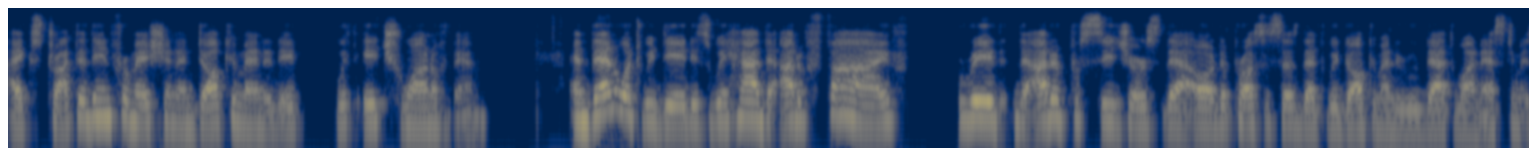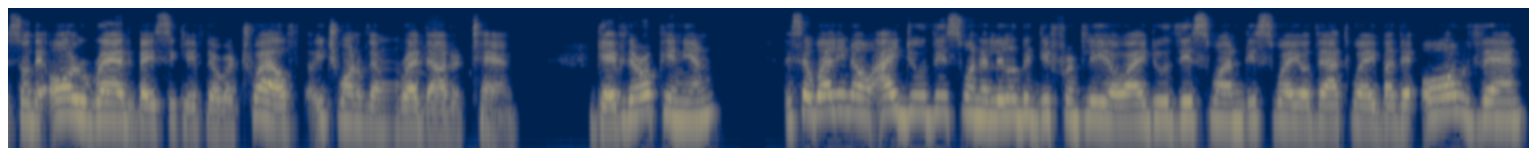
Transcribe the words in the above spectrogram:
I extracted the information and documented it with each one of them. And then what we did is we had the other five read the other procedures that or the processes that we documented with that one estimate. So they all read basically if there were 12, each one of them read the other 10, gave their opinion, they say, well, you know, I do this one a little bit differently, or I do this one this way or that way. But they all then,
